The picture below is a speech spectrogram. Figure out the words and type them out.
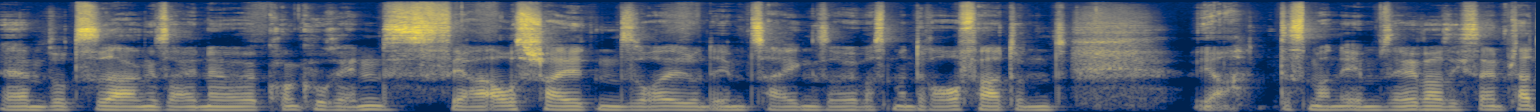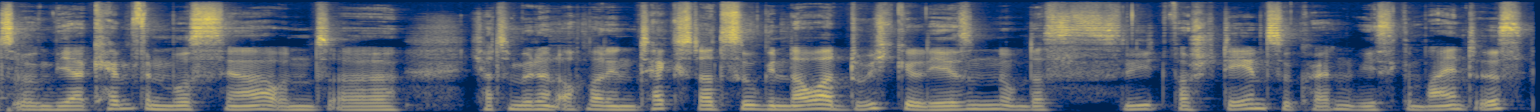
ähm, sozusagen seine Konkurrenz ja ausschalten soll und eben zeigen soll, was man drauf hat und ja, dass man eben selber sich seinen Platz irgendwie erkämpfen muss, ja. Und äh, ich hatte mir dann auch mal den Text dazu genauer durchgelesen, um das Lied verstehen zu können, wie es gemeint ist.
